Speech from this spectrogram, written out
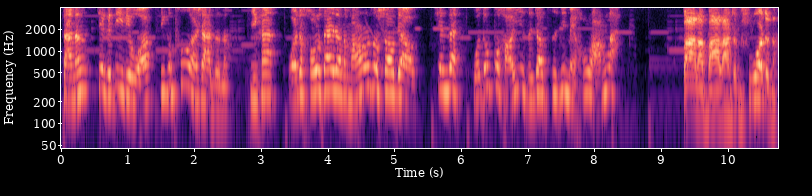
咋能借给弟弟我一个破扇子呢？你看我这猴腮上的毛都烧掉了，现在我都不好意思叫自己美猴王了。巴拉巴拉，正说着呢，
